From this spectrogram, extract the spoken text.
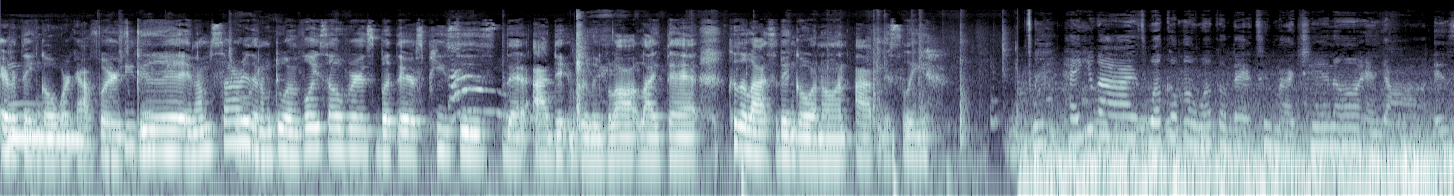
Everything gonna work out for mm, us good. And I'm sorry that I'm doing voiceovers, but there's pieces that I didn't really vlog like that because a lot's been going on, obviously. Hey you guys, welcome or welcome back to my channel and y'all it's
